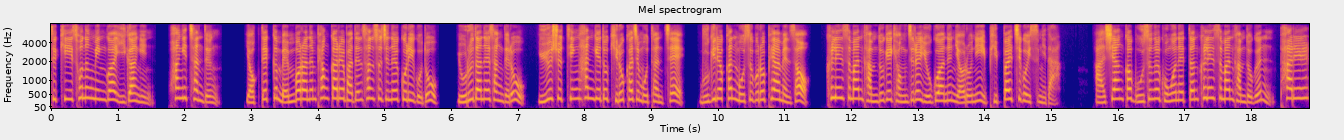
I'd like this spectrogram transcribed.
특히 손흥민과 이강인, 황희찬 등 역대급 멤버라는 평가를 받은 선수진을 꾸리고도 요르단을 상대로 유효 슈팅 한 개도 기록하지 못한 채 무기력한 모습으로 패하면서 클린스만 감독의 경지를 요구하는 여론이 빗발치고 있습니다. 아시안컵 우승을 공언했던 클린스만 감독은 8일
